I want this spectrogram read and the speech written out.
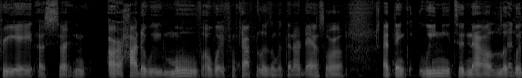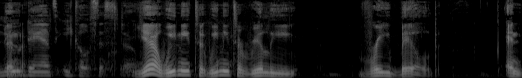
create a certain or how do we move away from capitalism within our dance world? I think we need to now look a within new dance ecosystem Yeah, we need to we need to really rebuild and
